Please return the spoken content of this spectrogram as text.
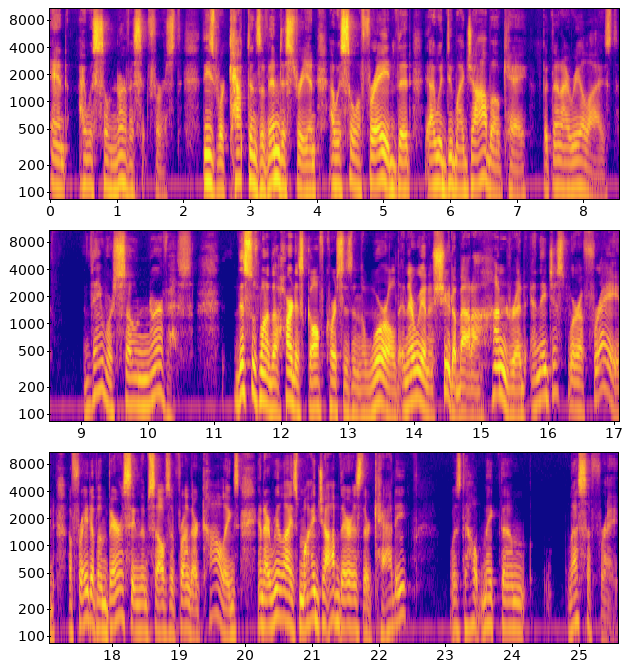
And I was so nervous at first. These were captains of industry, and I was so afraid that I would do my job okay. But then I realized they were so nervous. This was one of the hardest golf courses in the world, and they were going to shoot about a hundred, and they just were afraid, afraid of embarrassing themselves in front of their colleagues. And I realized my job there as their caddy was to help make them less afraid.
